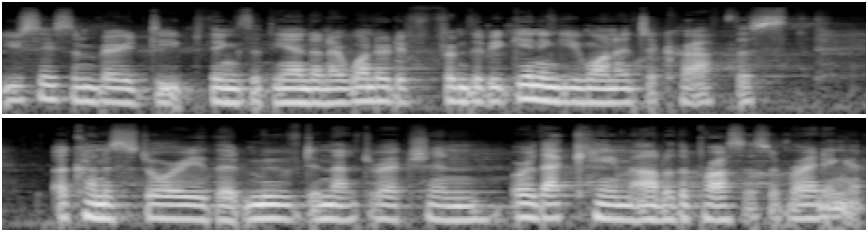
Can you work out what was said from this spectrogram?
you say some very deep things at the end. And I wondered if from the beginning you wanted to craft this a kind of story that moved in that direction, or that came out of the process of writing it.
